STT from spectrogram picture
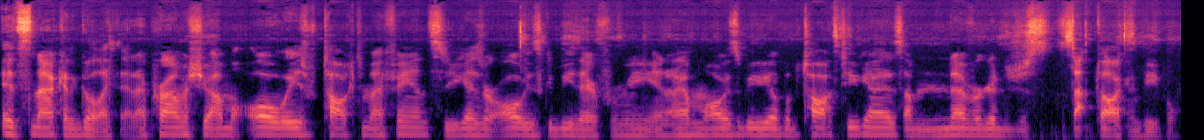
It's not going to go like that. I promise you. I'm always talk to my fans, so you guys are always going to be there for me, and I'm always going to be able to talk to you guys. I'm never going to just stop talking to people.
